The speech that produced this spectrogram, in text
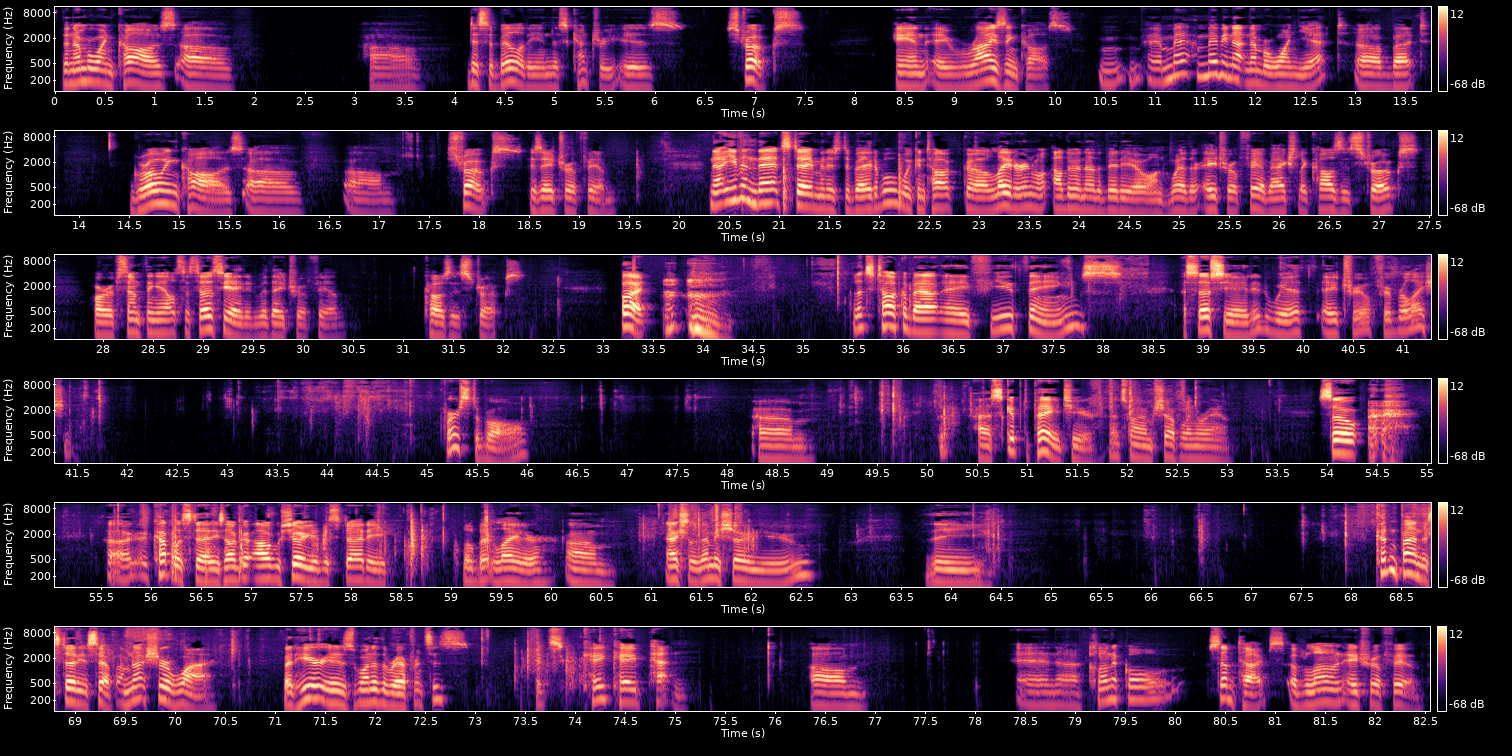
the number one cause of uh, disability in this country is strokes and a rising cause maybe not number one yet, uh, but growing cause of um, strokes is atrial fib. Now, even that statement is debatable. We can talk uh, later, and we'll, I'll do another video on whether atrial fib actually causes strokes or if something else associated with atrial fib causes strokes. But let's talk about a few things associated with atrial fibrillation. First of all, um, I skipped a page here. That's why I'm shuffling around. So, uh, a couple of studies. I'll, go, I'll show you the study a little bit later. Um, actually, let me show you the Couldn't find the study itself. I'm not sure why, but here is one of the references. It's K.K. Patton. Um, and uh, clinical subtypes of lone atrial fib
